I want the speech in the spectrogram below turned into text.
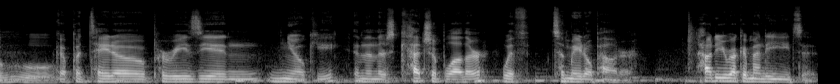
Ooh. Like a potato Parisian gnocchi, and then there's ketchup leather with tomato powder. How do you recommend he eats it?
